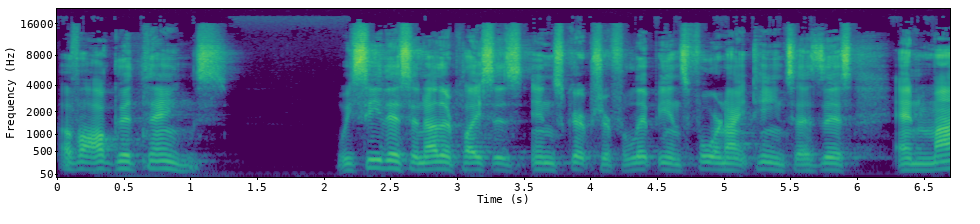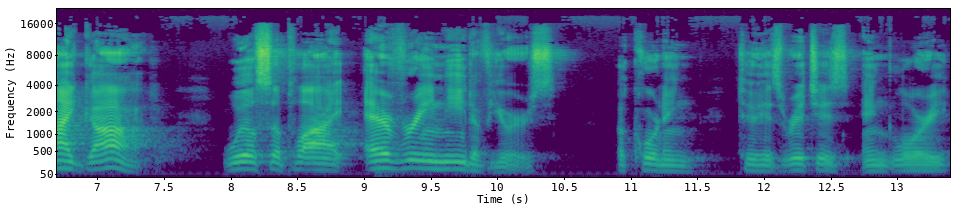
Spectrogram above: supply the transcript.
of all good things. We see this in other places in scripture. Philippians 4:19 says this, "And my God will supply every need of yours according to his riches and glory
